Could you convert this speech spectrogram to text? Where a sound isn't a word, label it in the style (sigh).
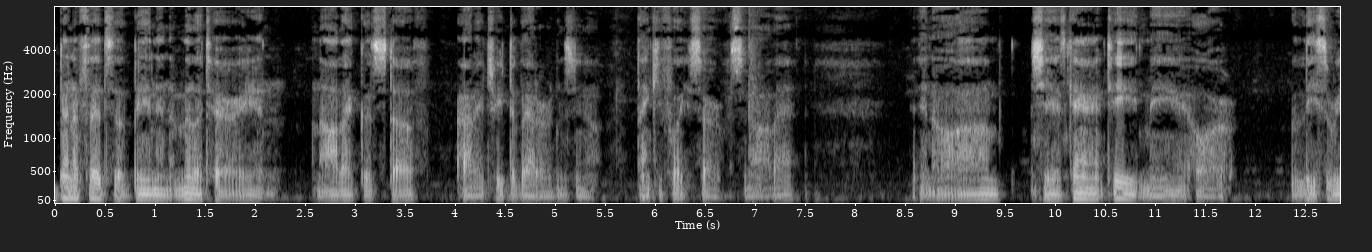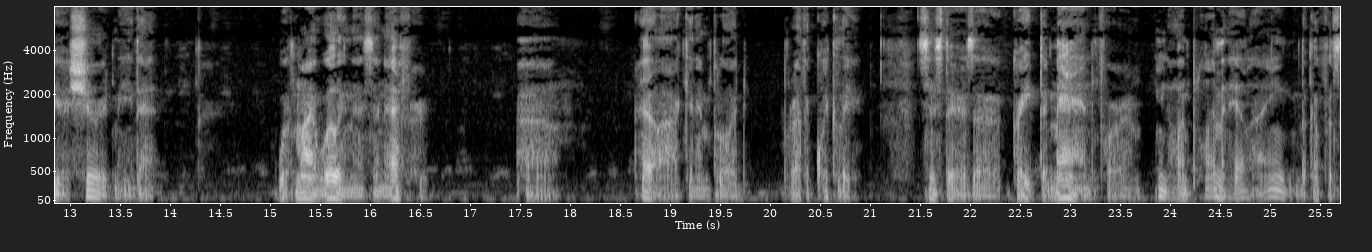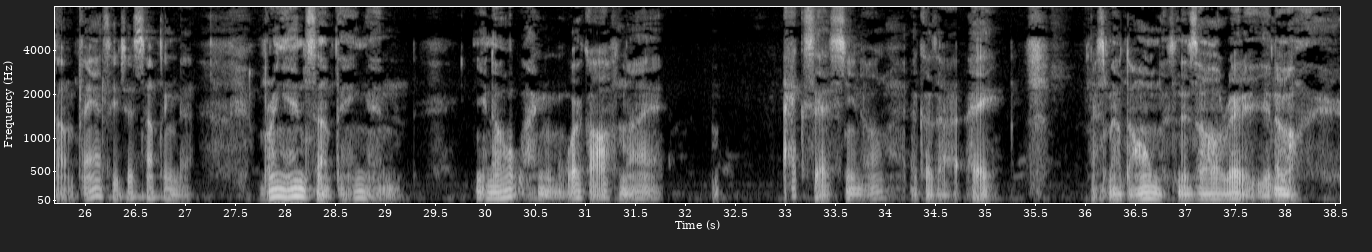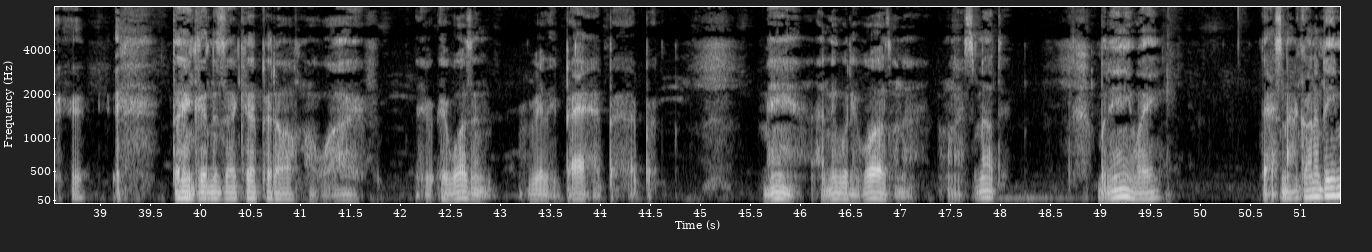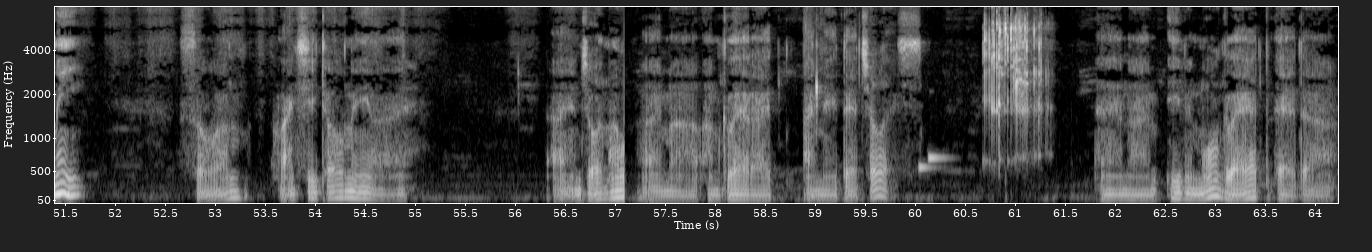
benefits of being in the military and, and all that good stuff, how they treat the veterans, you know, thank you for your service and all that. You know, um, she has guaranteed me, or at least reassured me, that with my willingness and effort, uh, hell, I can employ rather quickly since there's a great demand for, you know, employment. Hell, I ain't looking for something fancy, just something to bring in something and, you know, I can work off my access, you know, because I, hey, I smelled the homelessness already, you know. (laughs) Thank goodness I kept it off my wife. It, it wasn't really bad, bad, but man, I knew what it was when I when I smelt it. But anyway, that's not gonna be me. So I'm like she told me, I I enjoy my. I'm uh, I'm glad I I made that choice, and I'm even more glad that. Uh,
